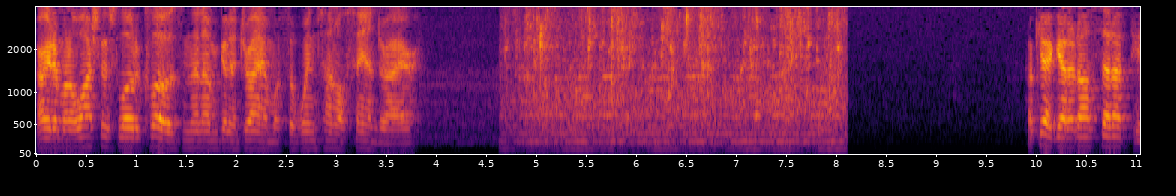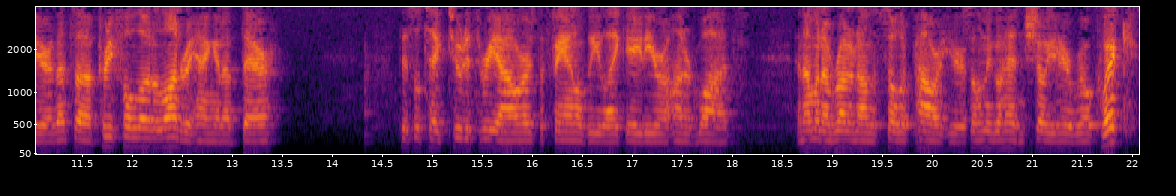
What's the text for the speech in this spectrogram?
Alright, I'm going to wash this load of clothes and then I'm going to dry them with the wind tunnel fan dryer. Okay, I got it all set up here. That's a pretty full load of laundry hanging up there. This will take two to three hours. The fan will be like 80 or 100 watts. And I'm going to run it on the solar power here. So let me go ahead and show you here real quick.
